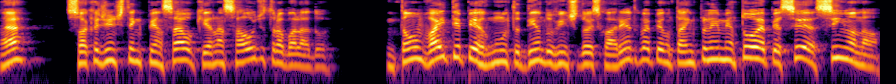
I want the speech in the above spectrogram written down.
Né? Só que a gente tem que pensar o quê? Na saúde do trabalhador. Então vai ter pergunta dentro do 2240 que vai perguntar: implementou o EPC? Sim ou não?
